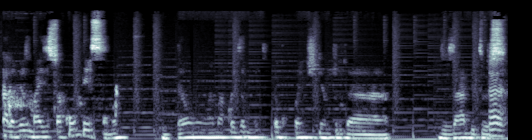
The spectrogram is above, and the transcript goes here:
cada vez mais isso aconteça, né? Então é uma coisa muito preocupante dentro da, dos hábitos ah,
